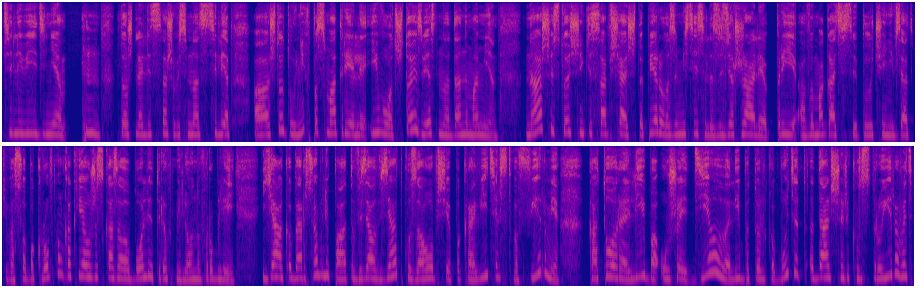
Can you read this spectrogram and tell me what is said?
телевидение, тоже для лиц старше 18 лет, А, что-то у них посмотрели, и вот, что известно на данный момент. Наши источники сообщают, что первого заместителя задержали при а, вымогательстве и получении взятки в особо крупном, как я уже сказала, более трех миллионов рублей. Якобы Артем Липатов взял взятку за общее покровительство в фирме, которая либо уже делала, либо только будет дальше реконструировать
